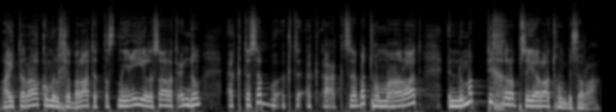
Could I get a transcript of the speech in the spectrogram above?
وهي تراكم الخبرات التصنيعية اللي صارت عندهم. اكتسب اكت- اك- اكتسبتهم مهارات إنه ما بتخرب سياراتهم بسرعة.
